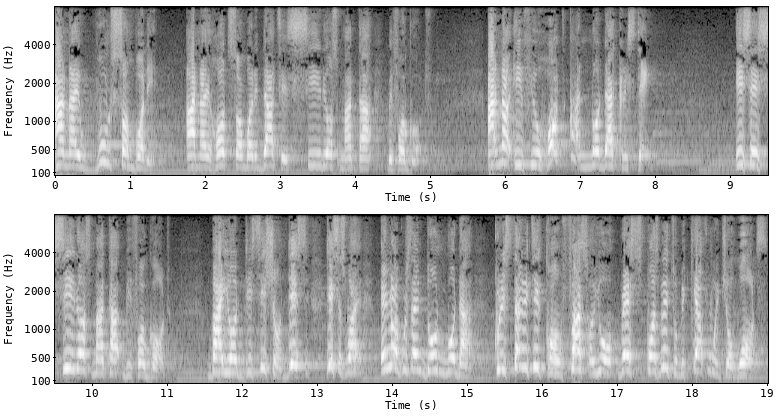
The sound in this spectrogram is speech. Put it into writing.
and I wound somebody, and I hurt somebody, that's a serious matter before God. And now, if you hurt another Christian, it's a serious matter before God. By your decision. This, this is why a lot of Christians don't know that Christianity confers on you responsibility to be careful with your words.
